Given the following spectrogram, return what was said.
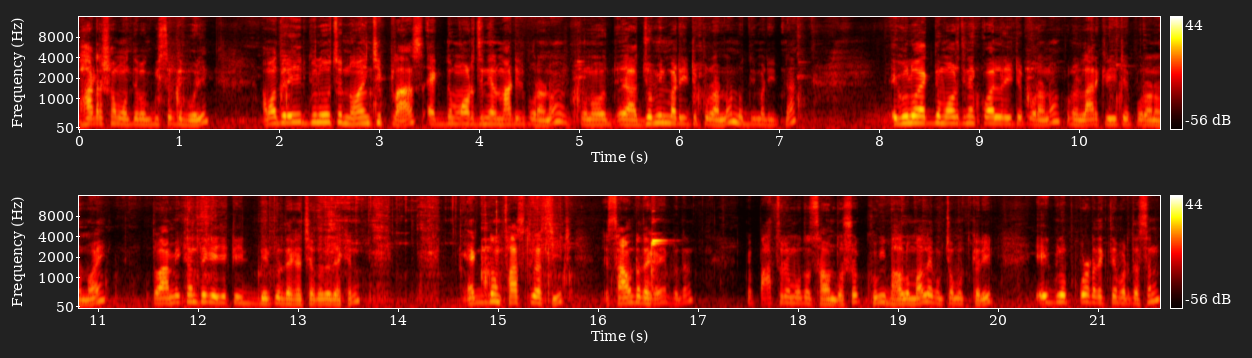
ভাড়ার সম্বন্ধে এবং বিস্তারিত বলি। আমাদের ইটগুলো হচ্ছে নয় ইঞ্চি প্লাস একদম অরিজিনাল মাটির পুরানো। কোনো জমির মাটির ইটে পুরানো, নদীর মাটির না। এগুলো একদম অরিজিনাল কয়লার ইটে পুরানো, কোনো লার্কের ইটে পুরানো নয়। তো আমি এখান থেকে এই যে একটা ইট বের করে দেখাচ্ছি আপনাদের, দেখেন। একদম ফার্স্ট ক্লাস ইট। সাউন্ডটা দেখাই আপনাদের। পাথরের মতো সাউন্ড দর্শক। খুবই ভালো মাল এবং চমৎকার ইট এইগুলো পুরোটা দেখতে পারতেছেন।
